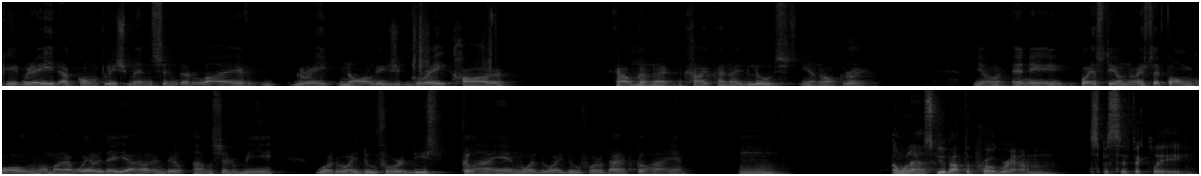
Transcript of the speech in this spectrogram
great accomplishments in their life, great knowledge, great heart. How can hmm. I how can I lose? You know, Right. you know, any question, it's a phone call, no matter where they are, and they'll answer me. What do I do for this client? What do I do for that client? Hmm. I want to ask you about the program specifically.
